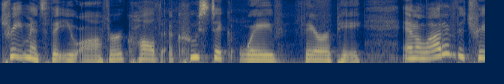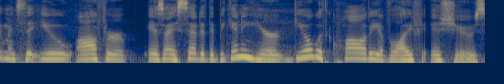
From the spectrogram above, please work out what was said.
treatments that you offer called acoustic wave therapy. And a lot of the treatments that you offer, as I said at the beginning here, deal with quality of life issues.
